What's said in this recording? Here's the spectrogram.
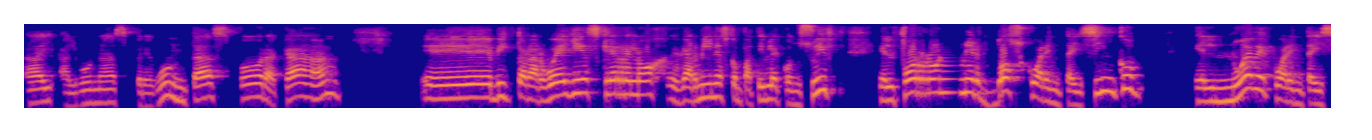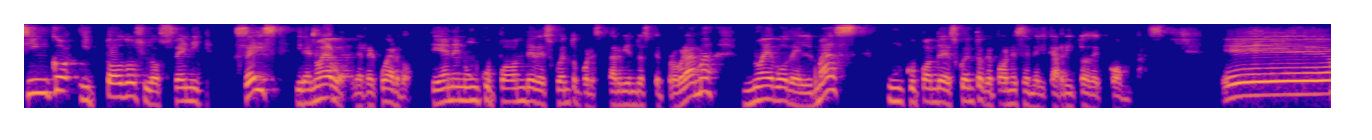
hay algunas preguntas por acá. Eh, Víctor Argüelles, ¿qué reloj Garmin es compatible con Swift? El Forerunner 245, el 945 y todos los Fenix 6. Y de nuevo, les recuerdo, tienen un cupón de descuento por estar viendo este programa, nuevo del más, un cupón de descuento que pones en el carrito de compras. Eh,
